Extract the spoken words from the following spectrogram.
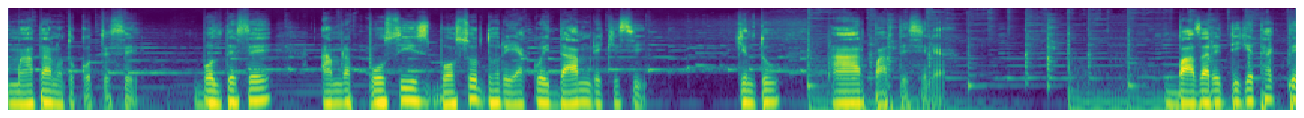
মাথা নত করতেছে। বলতেছে, আমরা পঁচিশ বছর ধরে একই দাম রেখেছি, কিন্তু আর পারতেছি না। বাজারে টিকে থাকতে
